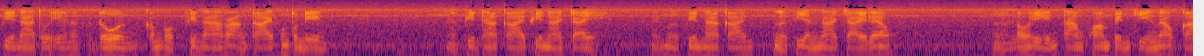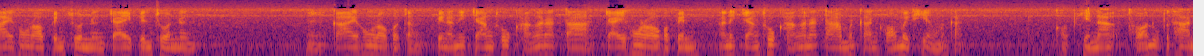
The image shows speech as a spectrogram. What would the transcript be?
พิจารณาตัวเองนะโดยกำหนดพิจารณาร่างกายของตนเองพิจารณากายพิจารณาใจในเมื่อพิจารณากายเมื่อพิจารณาใจแล้วเราเห็นตามความเป็นจริงแล้วกายของเราเป็นส่วนหนึ่งใจเป็นส่วนหนึ่งกายของเราก็ต่างเป็นอนิจจังทุกขังอนัตตา ใจของเราก็เป็นอนิจจังทุกขังอนัตตาเหมือนกันของไม่เที่ยงเหมือนกันขอพิจารณาถอนอุปทาน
